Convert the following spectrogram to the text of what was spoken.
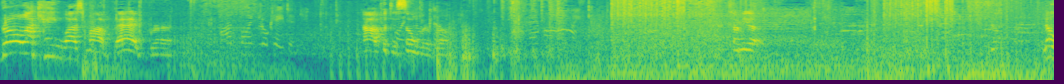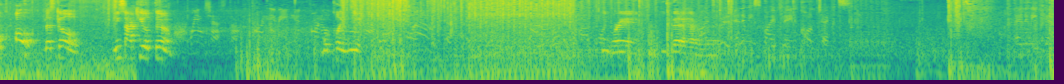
Bro, I can't watch my back, bro. Located. Nah, I put this somewhere, bro. Turn me up. No. no. Oh, let's go. At least I killed them. I'm gonna play with ran. He better have ran. Enemy spy plane contacts. Enemy care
